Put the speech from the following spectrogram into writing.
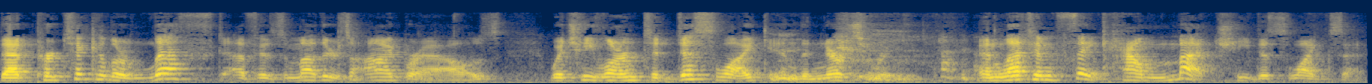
that particular lift of his mother's eyebrows which he learned to dislike in the nursery, and let him think how much he dislikes it.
